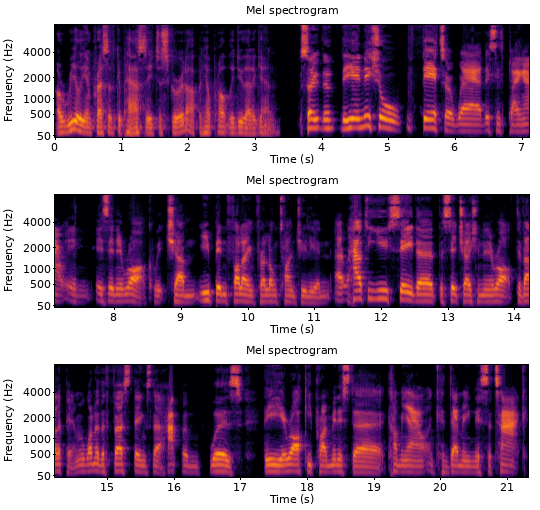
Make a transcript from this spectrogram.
a really impressive capacity to screw it up, and he'll probably do that again. So the the initial theatre where this is playing out in is in Iraq, which um, you've been following for a long time, Julien. Uh, how do you see the the situation in Iraq developing? Mean, one of the first things that happened was the Iraqi prime minister coming out and condemning this attack.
